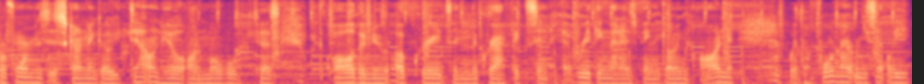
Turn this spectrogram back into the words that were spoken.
performance is gonna go downhill on mobile because with all the new upgrades and the graphics and everything that has been going on with the Fortnite recently,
